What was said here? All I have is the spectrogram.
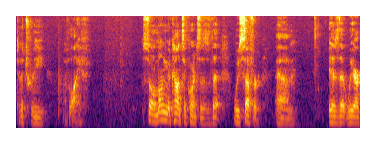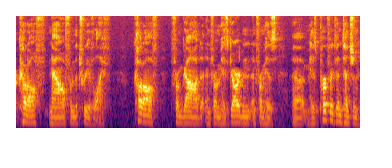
to the tree of life. So, among the consequences that we suffer um, is that we are cut off now from the tree of life, cut off from God and from his garden and from his uh, his perfect intention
